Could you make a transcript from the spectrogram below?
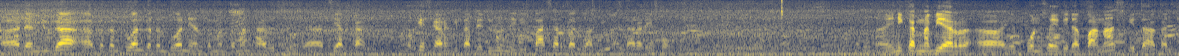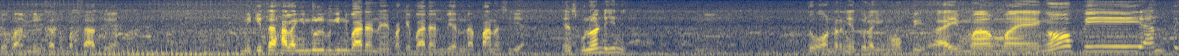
uh, dan juga uh, ketentuan-ketentuan yang teman-teman harus siapkan. Oke sekarang kita update dulu nih di pasar batu akik Antara Depok Nah ini karena biar uh, handphone saya tidak panas, kita akan coba ambil satu persatu ya. Ini kita halangin dulu begini badan ya, pakai badan biar tidak panas dia. Yang sepuluhan di sini. Ini. Tuh ownernya tuh lagi ngopi. Hai mama eh, ngopi, anti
